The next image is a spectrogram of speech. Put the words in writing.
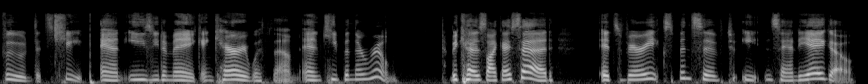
food that's cheap and easy to make and carry with them and keep in their room. Because like I said, it's very expensive to eat in San Diego.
